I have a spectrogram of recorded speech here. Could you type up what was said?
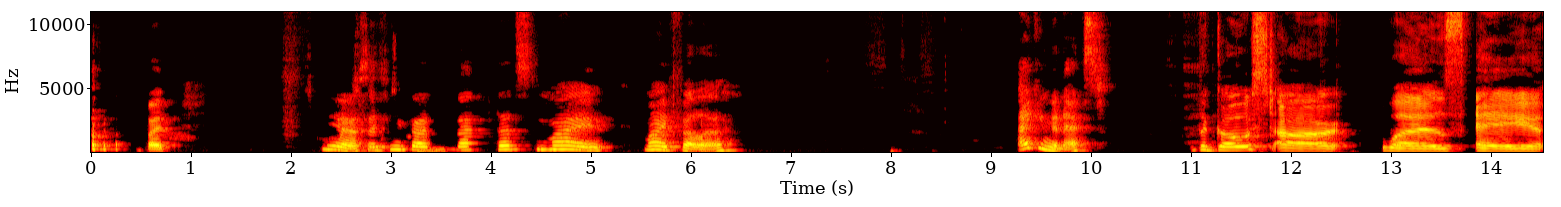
but yes, I think that that that's my my fella. I can go next. The ghost uh was a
